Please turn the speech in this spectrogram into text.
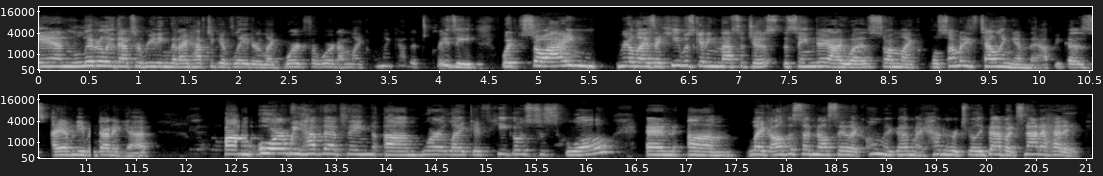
And literally, that's a reading that I have to give later, like word for word. I'm like, oh my God, that's crazy. Which, so I realized that he was getting messages the same day I was. So I'm like, well, somebody's telling him that because I haven't even done it yet. Um, or we have that thing um, where, like, if he goes to school and, um, like, all of a sudden I'll say, like, oh my God, my head hurts really bad, but it's not a headache,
